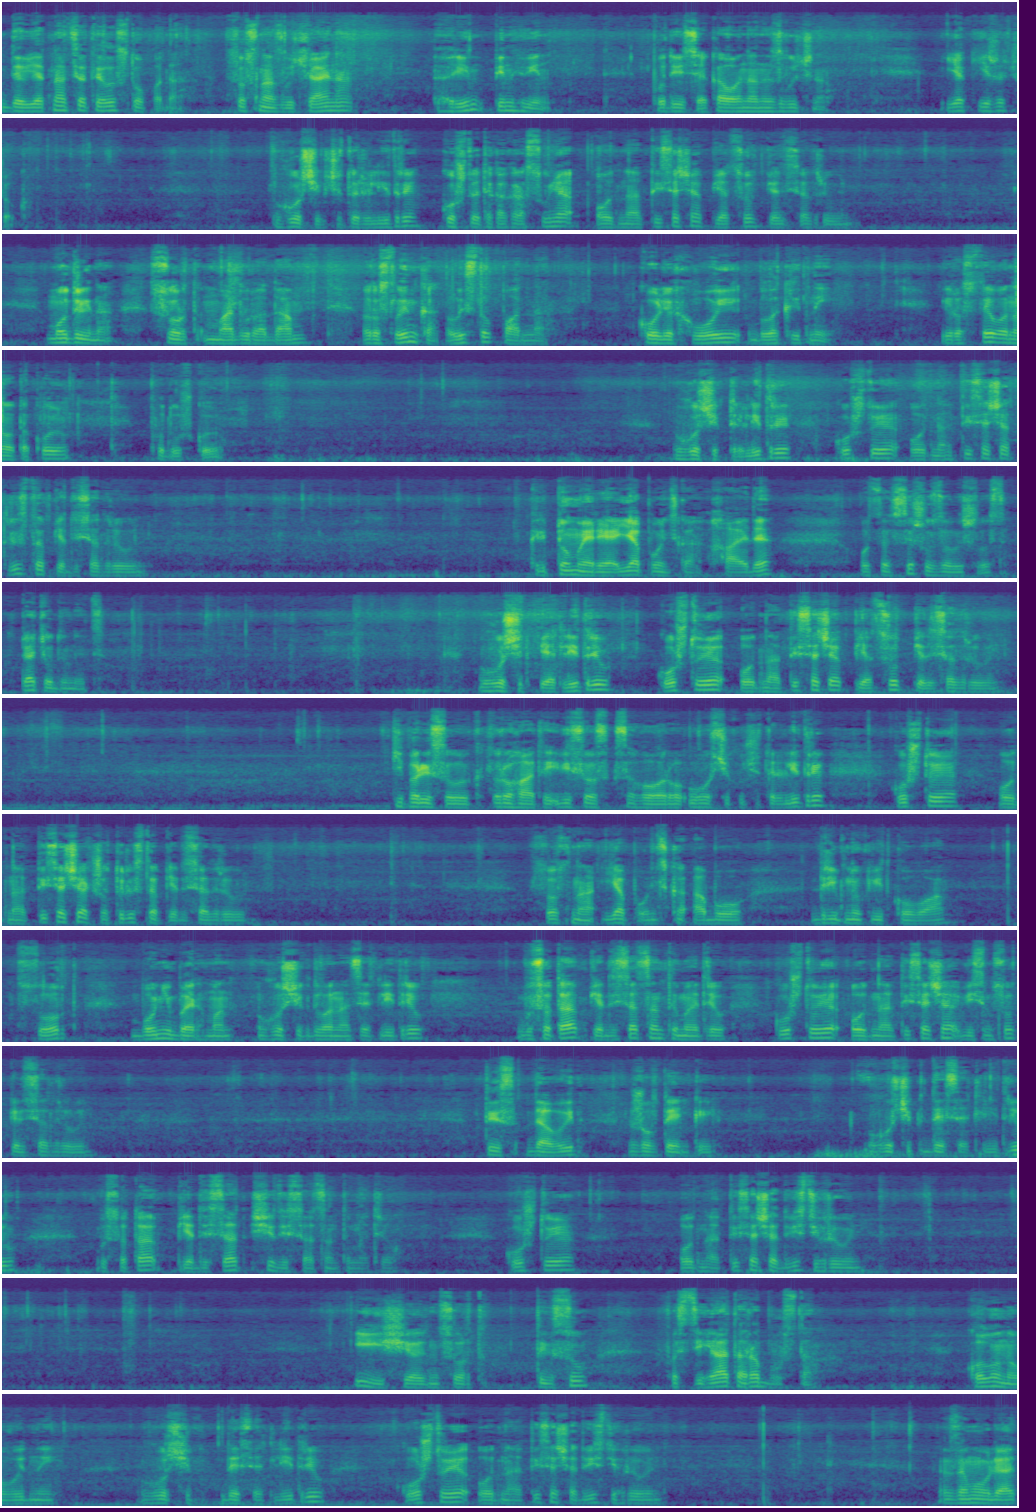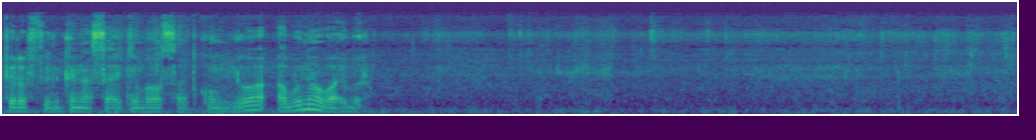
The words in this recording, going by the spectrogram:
19 листопада. Сосна звичайна. Грін пінгвін. Подивіться, яка вона незвична. Як їжачок. Горщик 4 літри. Коштує така красуня 1550 гривень. Модрина. Сорт Мадурадам. Рослинка листопадна. Колір хвої блакитний. І росте вона отакою подушкою. Горщик 3 літри коштує 1350 гривень. Криптомерія японська хайде. Оце все, що залишилось. 5 одиниць. Горщик 5 літрів коштує 1550 гривень. Кіпарисовик рогатий вісос Сагуаро у горщику 4 літри коштує 1450 гривень. Сосна японська або дрібноквіткова. Сорт Бонні Бергман. Горщик 12 літрів. Висота 50 см. Коштує 1850 гривень. Тис Давид жовтенький. Горщик 10 літрів. Висота 50-60 см. Коштує 1200 гривень. І ще один сорт тису фастігіата рабуста. Колоновидний. Горщик 10 літрів. Коштує 1200 гривень. Замовляйте рослинки на сайті balsat.com.ua або на Viber.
